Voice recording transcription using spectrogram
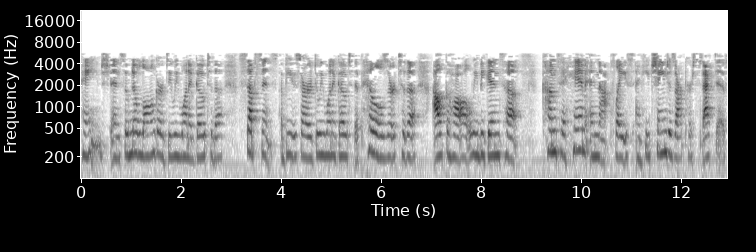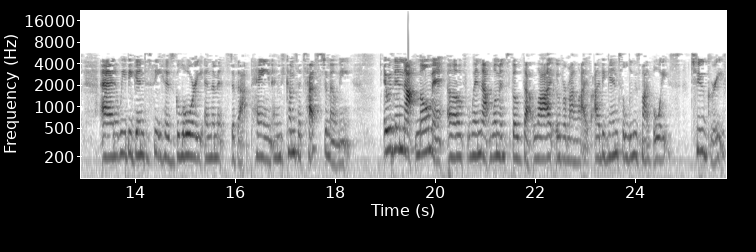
changed. And so no longer do we want to go to the substance abuse or do we want to go to the pills or to the alcohol. We begin to come to Him in that place and He changes our perspective and we begin to see His glory in the midst of that pain and becomes a testimony it was in that moment of when that woman spoke that lie over my life, I began to lose my voice to grief.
